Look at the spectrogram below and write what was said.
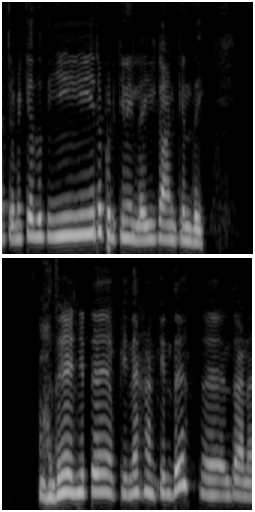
അച്ചമ്മയ്ക്ക് അത് തീരെ പിടിക്കണില്ല ഈ കാണിക്കുന്നതേ. അത് കഴിഞ്ഞിട്ട് പിന്നെ കാണിക്കുന്നത് എന്താണ്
